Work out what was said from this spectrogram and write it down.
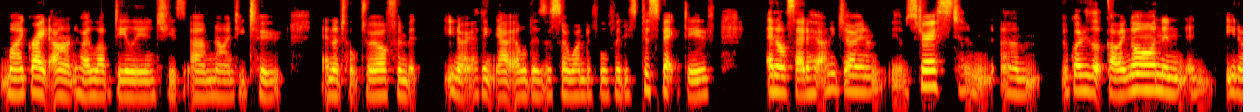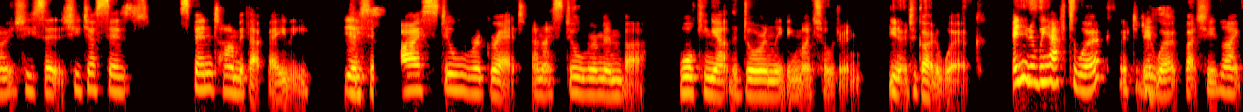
my great aunt, who I love dearly, and she's um, 92, and I talk to her often. But you know, I think our elders are so wonderful for this perspective. And I'll say to her, Auntie Joan, I'm, I'm stressed, and um, I've got a lot going on, and and you know, she said she just says, spend time with that baby. Yes. She said, I still regret, and I still remember walking out the door and leaving my children, you know, to go to work. And you know, we have to work, we have to do yes. work, but she's like,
